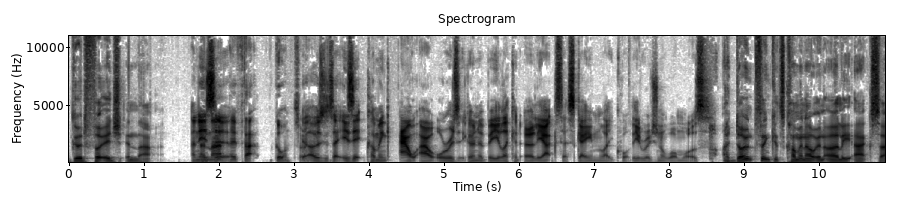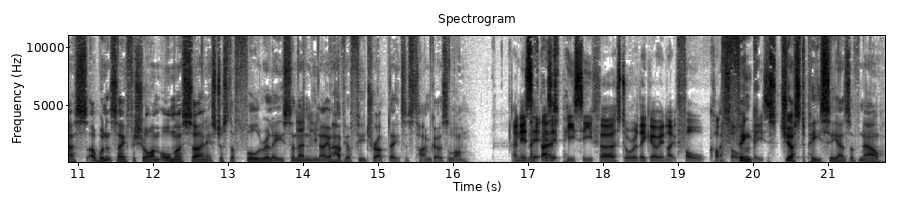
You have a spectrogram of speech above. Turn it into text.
good footage in that. And And is that, it? if that, go on. Sorry. I was gonna say, is it coming out out, or is it going to be like an early access game, like what the original one was? I don't think it's coming out in early access. I wouldn't say for sure. I'm almost certain it's just a full release, and then mm-hmm. you know you'll have your future updates as time goes along. And is And it if that is is- it PC first, or are they going like full console? I think release? it's just PC as of now,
